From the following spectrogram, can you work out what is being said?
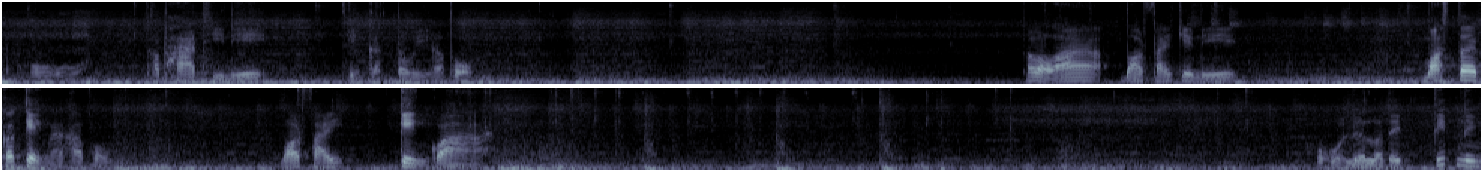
โอ้โหถ้าพลาดทีนี้ถึงกระตุยครับผมต้องบอกว่าบอสไฟท์เกมนี้มอสเตอร์ก็เก่งนะครับผม บอสไฟท์เก่งกว่า โอ้โห เลื่อนรถได้ติดนึง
